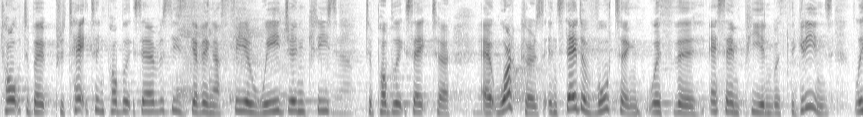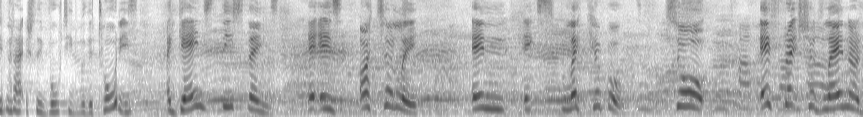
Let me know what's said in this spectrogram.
talked about protecting public services, giving a fair wage increase yeah. to public sector uh, workers, instead of voting with the SNP and with the Greens, Labour actually voted with the Tories against these things. It is utterly inexplicable. So if Richard Leonard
